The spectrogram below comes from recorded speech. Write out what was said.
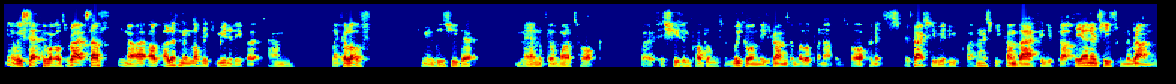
you know, we set the world right. So I've, you know, I, I live in a lovely community, but um, like a lot of communities, you get men that don't want to talk about issues and problems, and we go on these runs and we'll open up and talk, and it's it's actually really quite nice. when You come back and you've got the energy from the run,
